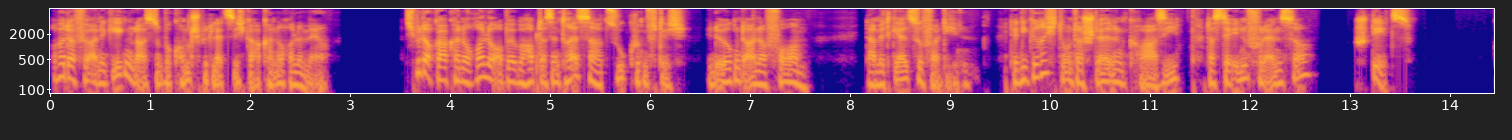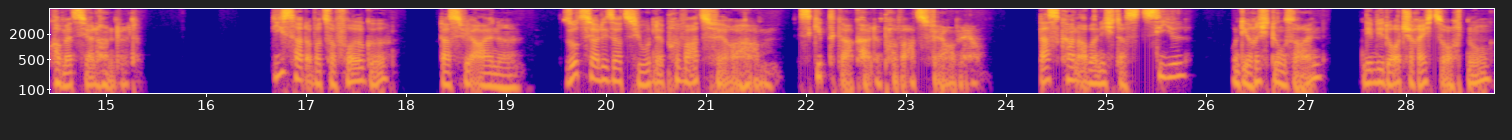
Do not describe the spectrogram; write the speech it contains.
Ob er dafür eine Gegenleistung bekommt, spielt letztlich gar keine Rolle mehr. Es spielt auch gar keine Rolle, ob er überhaupt das Interesse hat, zukünftig in irgendeiner Form damit Geld zu verdienen. Denn die Gerichte unterstellen quasi, dass der Influencer stets kommerziell handelt. Dies hat aber zur Folge, dass wir eine Sozialisation der Privatsphäre haben. Es gibt gar keine Privatsphäre mehr. Das kann aber nicht das Ziel und die Richtung sein, in dem die deutsche Rechtsordnung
